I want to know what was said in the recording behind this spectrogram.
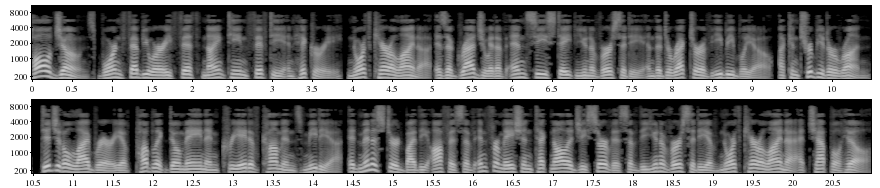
Paul Jones born February 5, 1950 in Hickory, North Carolina is a graduate of NC State University and the director of ibiblio, a contributor-run, digital library of public domain and Creative Commons media, administered by the Office of Information Technology Service of the University of North Carolina at Chapel Hill.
